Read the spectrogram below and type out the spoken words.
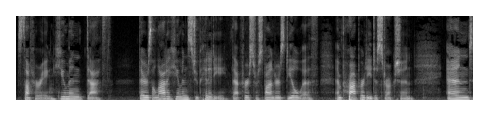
suffering, human death. There's a lot of human stupidity that first responders deal with and property destruction. And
